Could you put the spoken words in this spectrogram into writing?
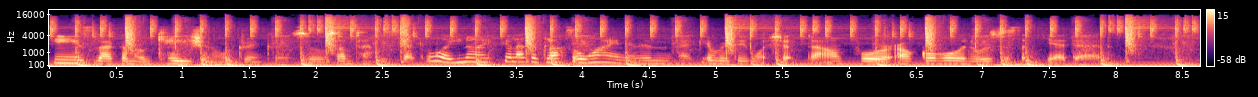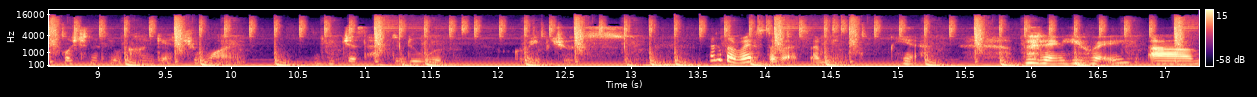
He's like an occasional drinker, so sometimes he's like, "Oh, you know, I feel like a glass of wine," and then like everything was shut down for alcohol, and it was just like, "Yeah, Dad, fortunately we can't get you wine. You just have to do with grape juice." And the rest of us, I mean, yeah. But anyway, um,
